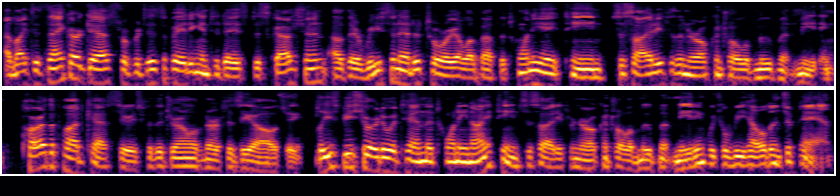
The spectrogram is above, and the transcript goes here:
I'd like to thank our guests for participating in today's discussion of their recent editorial about the 2018 Society for the Neural Control of Movement meeting, part of the podcast series for the Journal of Neurophysiology. Please be sure to attend the 2019 Society for Neural Control of Movement meeting, which will be held in Japan.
